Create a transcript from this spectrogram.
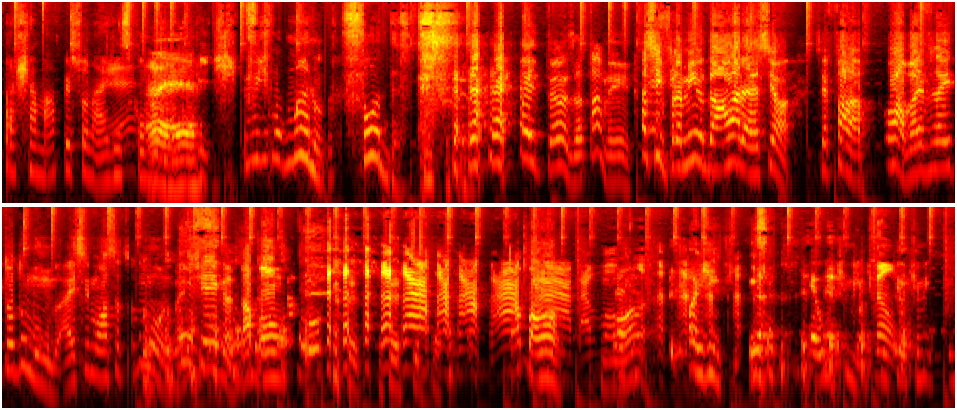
pra chamar personagens É. como Ah, é. Peach. Eu fiquei tipo, mano, foda-se. então, exatamente. Assim, pra mim o da hora é assim, ó. Você fala, ó, vai sair todo mundo. Aí se mostra todo mundo. Mas chega, tá bom. tá bom. tá bom. Ó, gente, esse aqui é o Ultimate. Não. o Ultimate tem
